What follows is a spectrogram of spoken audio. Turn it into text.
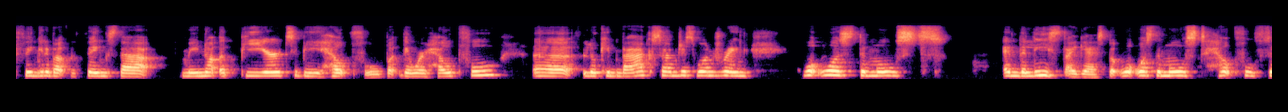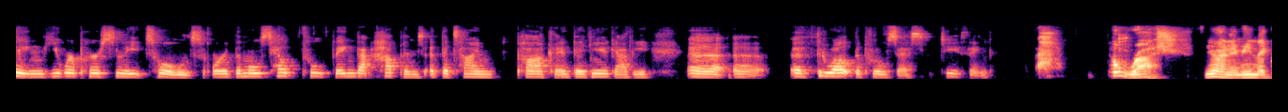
thinking about the things that may not appear to be helpful but they were helpful uh, looking back. So i'm just wondering what was the most and the least, I guess, but what was the most helpful thing you were personally told or the most helpful thing that happened at the time, Park and then you, Gabby, uh, uh, uh, throughout the process, do you think? don't rush. You know what I mean? Like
